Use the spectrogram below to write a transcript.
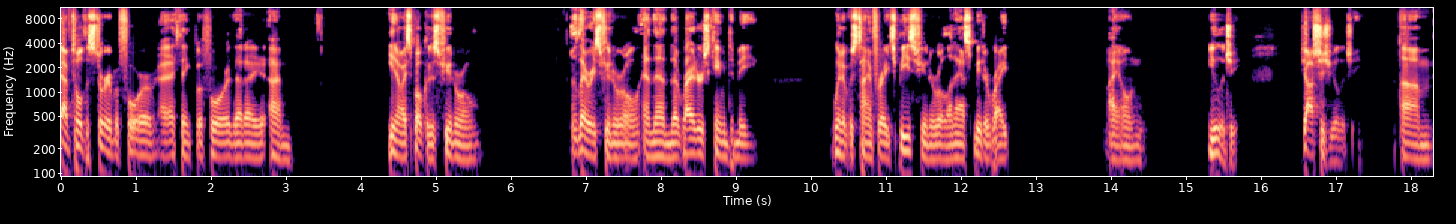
have told the story before. I think before that I, um, you know, I spoke at his funeral, Larry's funeral, and then the writers came to me when it was time for HB's funeral and asked me to write my own eulogy, Josh's eulogy, um,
